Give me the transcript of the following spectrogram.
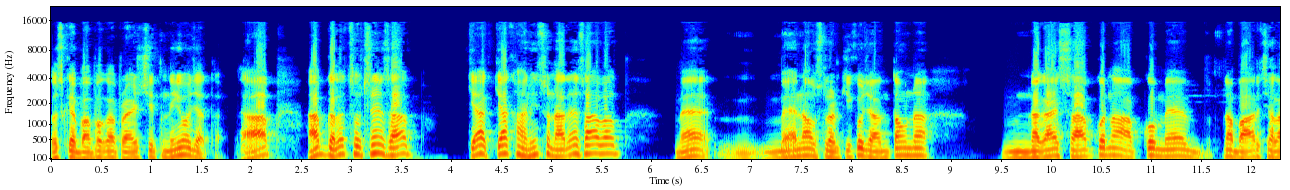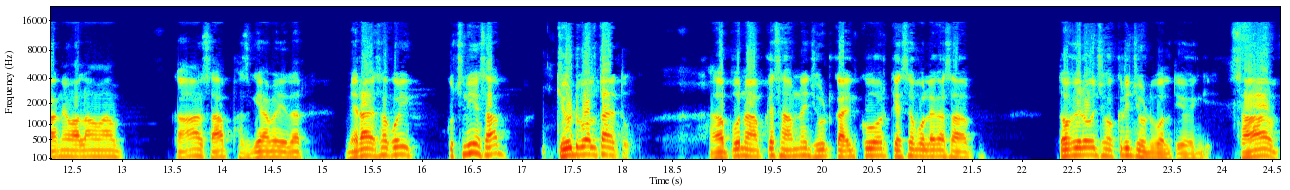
उसके बापों का प्रायश्चित नहीं हो जाता। आप आप गलत सोच रहे हैं साहब। क्या क्या कहानी सुना रहे हैं साहब आप? मैं मैं ना उस लड़की को जानता हूँ, ना नगाय साहब को, ना आपको। मैं अपना बार चलाने वाला हूँ। आप कहाँ साहब? फंस गया मैं इधर। मेरा ऐसा कोई कुछ नहीं है साहब। झूठ बोलता है तू। अपन आपके सामने झूठ काइकू और कैसे बोलेगा साहब? तो फिर वो छोकरी झूठ बोलती होगी। साहब,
